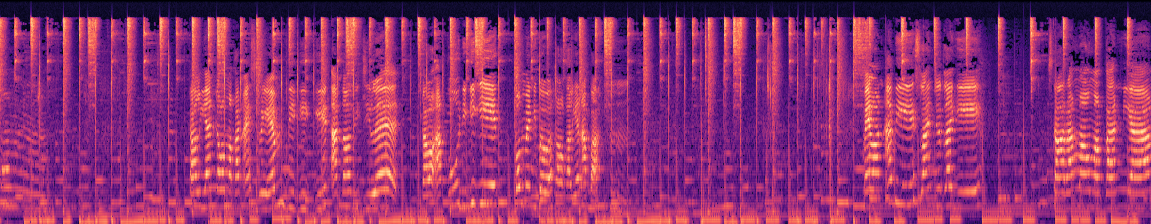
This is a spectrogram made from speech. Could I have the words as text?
Hmm. Kalian kalau makan es krim digigit atau dijilet? Kalau aku digigit. Komen di bawah kalau kalian apa. Melon habis, lanjut lagi. Sekarang mau makan yang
